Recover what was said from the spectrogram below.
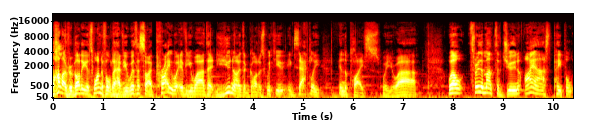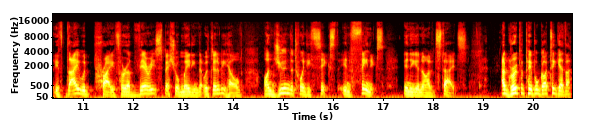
hello, everybody. It's wonderful to have you with us. I pray wherever you are that you know that God is with you exactly in the place where you are. Well, through the month of June, I asked people if they would pray for a very special meeting that was going to be held on June the 26th in Phoenix in the United States. A group of people got together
